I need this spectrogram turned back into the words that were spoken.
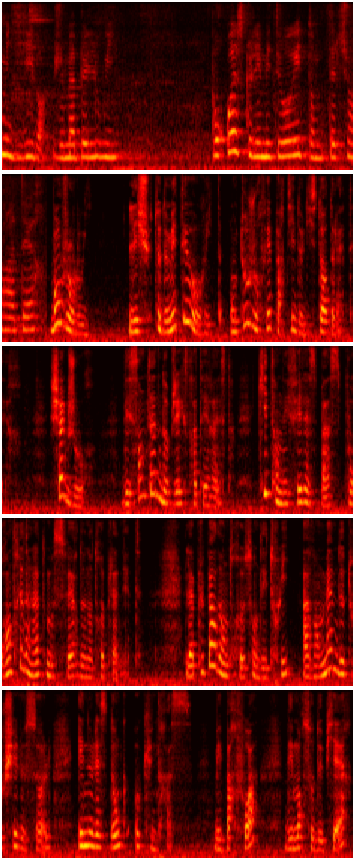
Midi Libre, je m'appelle Louis. Pourquoi est-ce que les météorites tombent-elles sur la Terre? Bonjour Louis. Les chutes de météorites ont toujours fait partie de l'histoire de la Terre. Chaque jour, des centaines d'objets extraterrestres quittent en effet l'espace pour entrer dans l'atmosphère de notre planète. La plupart d'entre eux sont détruits avant même de toucher le sol et ne laissent donc aucune trace. Mais parfois, des morceaux de pierre,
